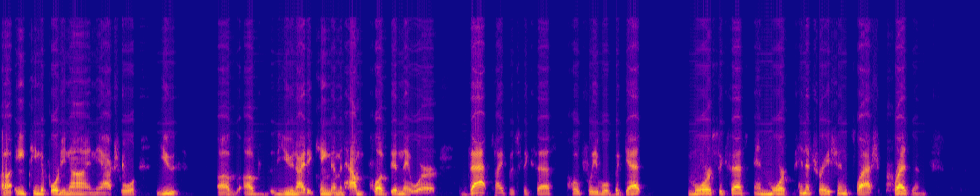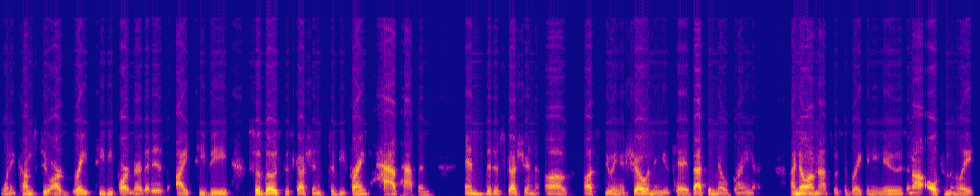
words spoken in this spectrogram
uh, 18 to 49, the actual youth of, of the United Kingdom and how plugged in they were. That type of success hopefully will beget more success and more penetration slash presence when it comes to our great TV partner that is ITV. So those discussions, to be frank, have happened. And the discussion of us doing a show in the UK, that's a no-brainer. I know I'm not supposed to break any news, and I ultimately,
